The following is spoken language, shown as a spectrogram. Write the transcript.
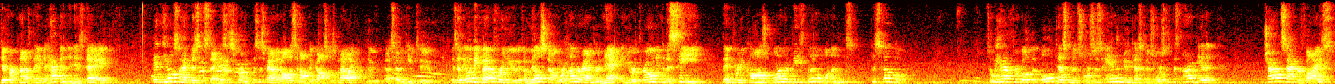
different kind of thing to happen in his day. And he also had this to say. This is from this is found in all the synoptic gospels, but I like Luke uh, 17 too. It says, It would be better for you if a millstone were hung around your neck and you were thrown into the sea than for to cause one of these little ones to stumble. So we have from both the Old Testament sources and the New Testament sources this idea that child sacrifice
